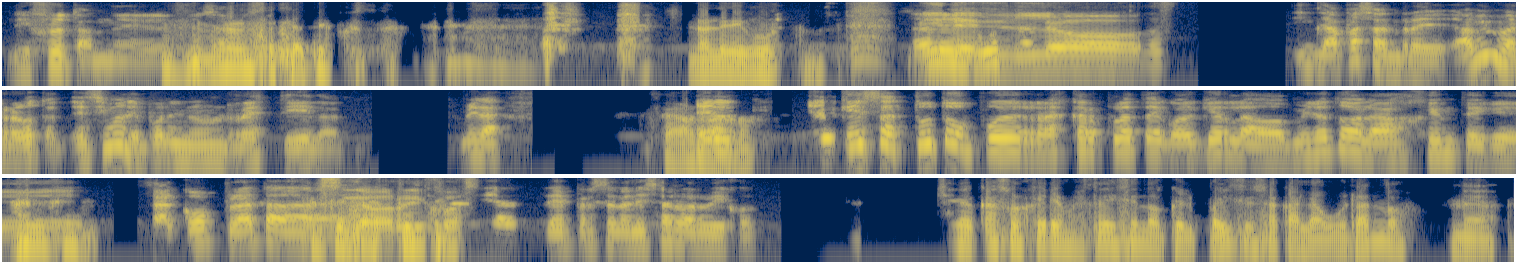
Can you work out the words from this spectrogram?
Disfrutan de. No los asiáticos. No le disgustan. No les gusta. Mírenlos. y la pasan re. A mí me rebotan. Encima le ponen un re estilo. Mira, El- el que es astuto puede rascar plata de cualquier lado. Mira toda la gente que sacó plata barbijos. de personalizar barbijos. Che, ¿acaso Jere me está diciendo que el país se saca laburando? Nah.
